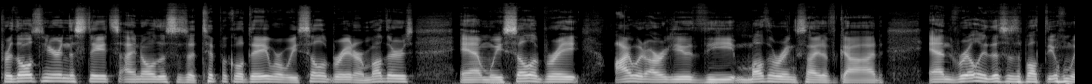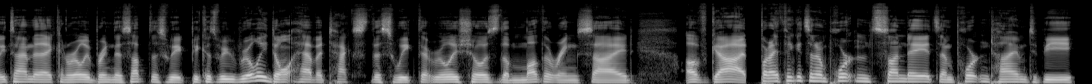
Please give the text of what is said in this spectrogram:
For those here in the States, I know this is a typical day where we celebrate our mothers and we celebrate, I would argue, the mothering side of God. And really, this is about the only time that I can really bring this up this week because we really don't have a text this week that really shows the mothering side of God. But I think it's an important Sunday. It's an important time to be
